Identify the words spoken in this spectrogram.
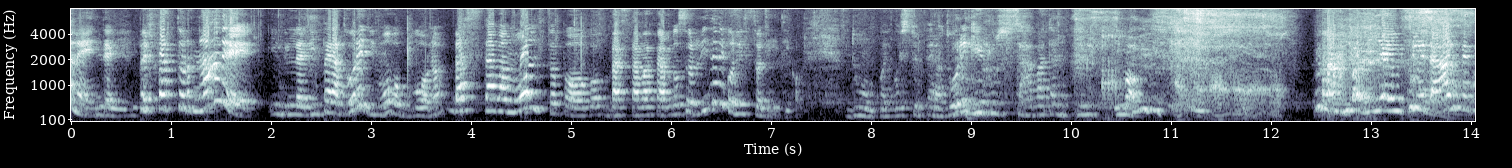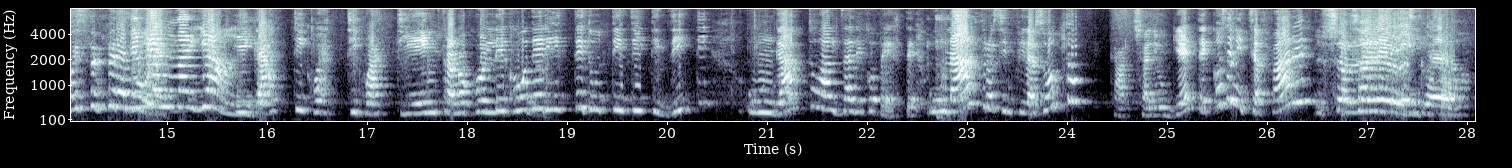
Esattamente, per far tornare l'imperatore di nuovo buono bastava molto poco, bastava farlo sorridere con il solletico. Dunque, questo imperatore che russava tantissimo. Mamma mia, è inquietante questo Sembra un imperatore. maiale. I gatti quatti quatti entrano con le code ritte, tutti zitti zitti. Un gatto alza le coperte, un altro si infila sotto, caccia le unghiette e cosa inizia a fare? Il solletico.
